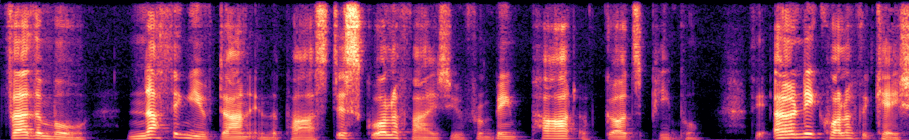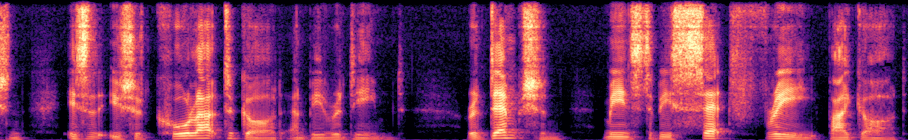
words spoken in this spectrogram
Furthermore, nothing you've done in the past disqualifies you from being part of God's people. The only qualification is that you should call out to God and be redeemed. Redemption means to be set free by God.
